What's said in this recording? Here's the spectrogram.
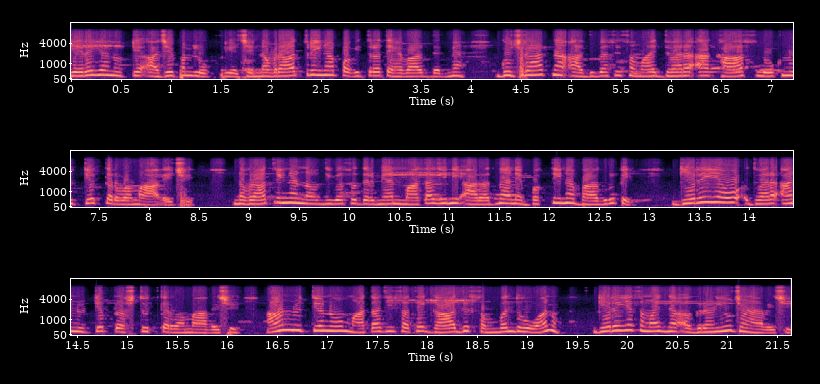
ઘેરૈયા નૃત્ય આજે પણ લોકપ્રિય છે. નવરાત્રિના પવિત્ર તહેવાર દરમિયાન ગુજરાતના આદિવાસી સમાજ દ્વારા આ ખાસ લોકનૃત્ય કરવામાં આવે છે. નવરાત્રીના નવ દિવસો દરમિયાન માતાજીની આરાધના અને ભક્તિના ભાગરૂપે ઘેરૈયાઓ દ્વારા આ નૃત્ય પ્રસ્તુત કરવામાં આવે છે. આ નૃત્યનો માતાજી સાથે ગાઢ સંબંધ હોવાનું ગેરૈયા સમાજના અગ્રણીઓ જણાવે છે.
